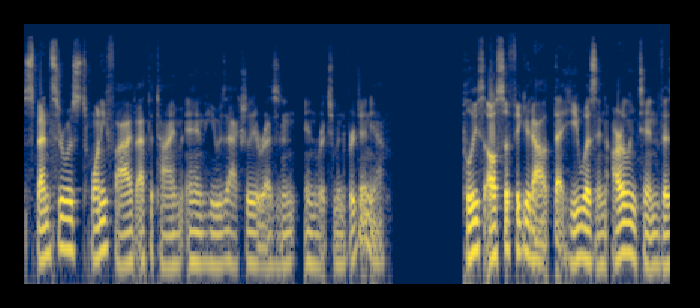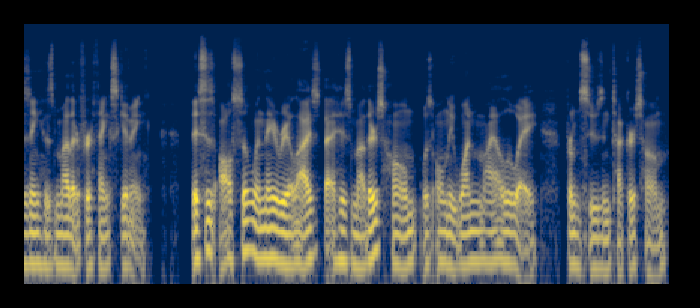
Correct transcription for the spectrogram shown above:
Spencer was 25 at the time and he was actually a resident in Richmond, Virginia. Police also figured out that he was in Arlington visiting his mother for Thanksgiving. This is also when they realized that his mother's home was only one mile away from Susan Tucker's home.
